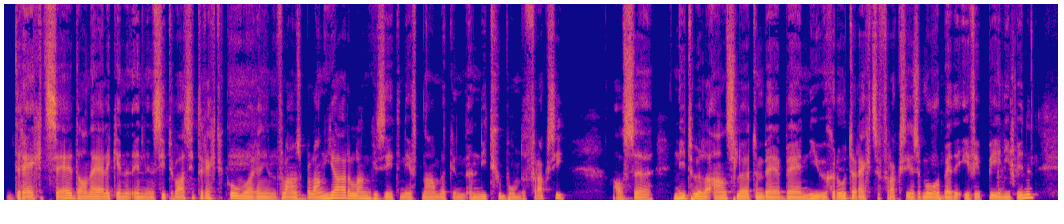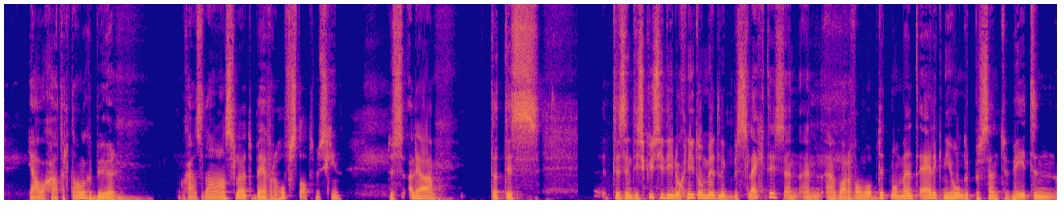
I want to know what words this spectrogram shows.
dreigt zij dan eigenlijk in, in een situatie terecht te komen waarin Vlaams Belang jarenlang gezeten heeft, namelijk een, een niet gebonden fractie. Als ze niet willen aansluiten bij, bij een nieuwe grote rechtse fractie en ze mogen bij de EVP niet binnen, ja, wat gaat er dan gebeuren? Gaan ze dan aansluiten bij Verhofstadt misschien? Dus ja, dat is, het is een discussie die nog niet onmiddellijk beslecht is en, en, en waarvan we op dit moment eigenlijk niet 100% weten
